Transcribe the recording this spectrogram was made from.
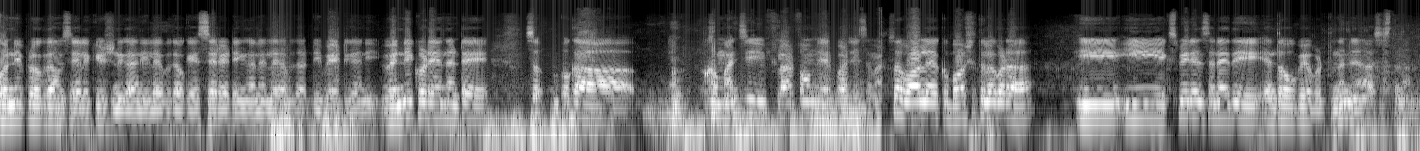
కొన్ని ప్రోగ్రామ్స్ ఎలక్యూషన్ కానీ లేకపోతే ఒక ఎస్ఏ రైటింగ్ కానీ లేకపోతే డిబేట్ కానీ ఇవన్నీ కూడా ఏంటంటే సో ఒక ఒక మంచి ప్లాట్ఫామ్ని ఏర్పాటు చేసాం సో వాళ్ళ యొక్క భవిష్యత్తులో కూడా ఈ ఈ ఎక్స్పీరియన్స్ అనేది ఎంతో ఉపయోగపడుతుందని నేను ఆశిస్తున్నాను.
